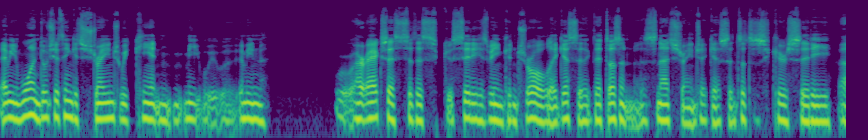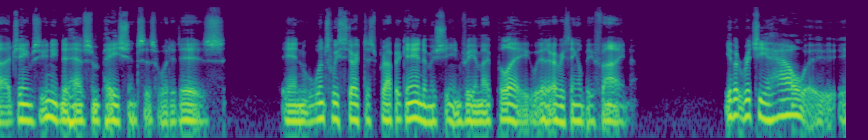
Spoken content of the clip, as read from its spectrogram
I mean, one, don't you think it's strange we can't meet? I mean, our access to this city is being controlled. I guess uh, that doesn't. It's not strange. I guess since it's a secure city, uh, James, you need to have some patience, is what it is. And once we start this propaganda machine via my play, everything will be fine. Yeah, but Richie, how? Uh,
